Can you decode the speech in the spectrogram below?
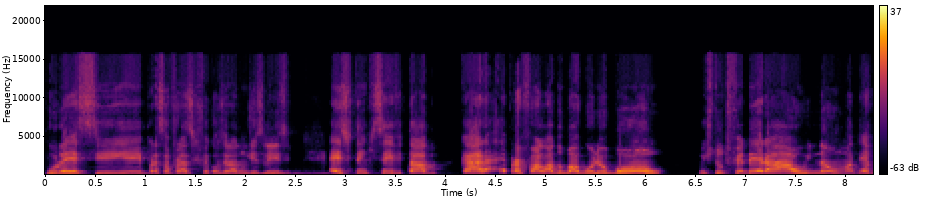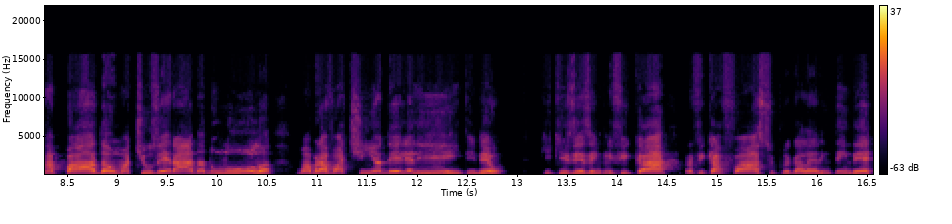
por esse por essa frase que foi considerada um deslize. É isso que tem que ser evitado. Cara, é para falar do bagulho bom, o Instituto Federal, e não uma derrapada, uma tiozeirada do Lula, uma bravatinha dele ali, entendeu? Que quis exemplificar para ficar fácil para a galera entender,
